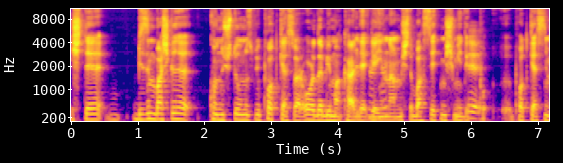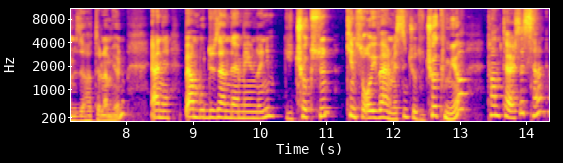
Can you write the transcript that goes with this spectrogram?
İşte bizim başka konuştuğumuz bir podcast var. Orada bir makale yayınlanmıştı. Bahsetmiş miydik Evet. po- podcast'imizi hatırlamıyorum. Yani ben bu düzenden memnun değilim. Çöksün. Kimse oy vermesin. Çöksün. Çökmüyor. Tam tersi sen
